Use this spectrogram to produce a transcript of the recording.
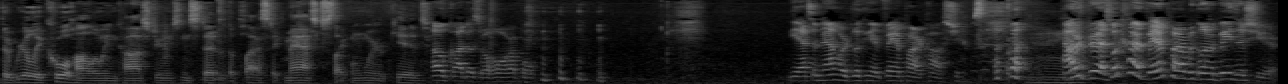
the really cool Halloween costumes instead of the plastic masks like when we were kids. Oh god, those are horrible. yeah, so now we're looking at vampire costumes. Mm. How to dress? What kind of vampire are we going to be this year?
